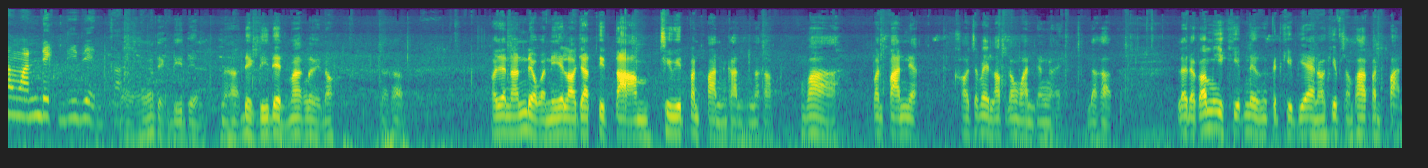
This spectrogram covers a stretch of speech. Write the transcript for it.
รางวัลเด็กดีเด่นครับอ๋อเด็กดีเด่นนะฮะเด็กดีเด่นมากเลยเนาะนะครับ เพราะฉะนั้นเดี๋ยววันนี้เราจะติดตามชีวิตปันปันกันนะครับ ว่าปันปันเนี่ยเขาจะไปรับรางวัลยังไงนะครับ แล้วเดี๋ยวก็มีอีกคลิปหนึ่งเป็นคลิปแย่เนาะคลิปสัมภาษณ์ปันปัน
